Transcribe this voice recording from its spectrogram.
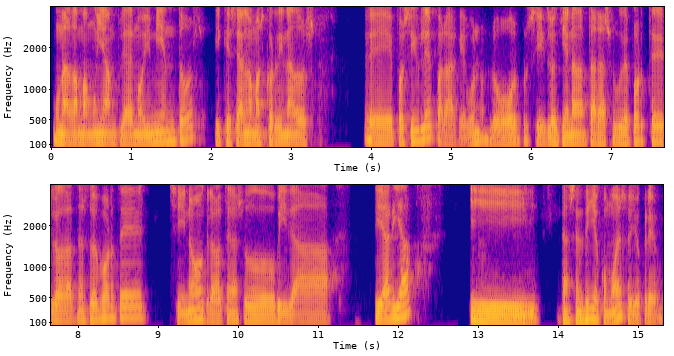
una gama muy amplia de movimientos y que sean lo más coordinados eh, posible para que, bueno, luego pues, si lo quieren adaptar a su deporte, lo adapten a su deporte, si no, que lo adapten a su vida diaria y tan sencillo como eso, yo creo.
